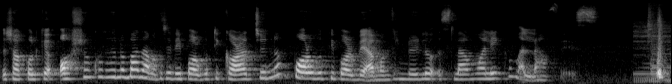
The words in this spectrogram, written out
তো সকলকে অসংখ্য ধন্যবাদ আমাদের সাথে এই পর্বটি করার জন্য। পরবর্তী পর্বে আমন্ত্রণ রইল। আসসালামু আলাইকুম, আল্লাহ হাফেজ। you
